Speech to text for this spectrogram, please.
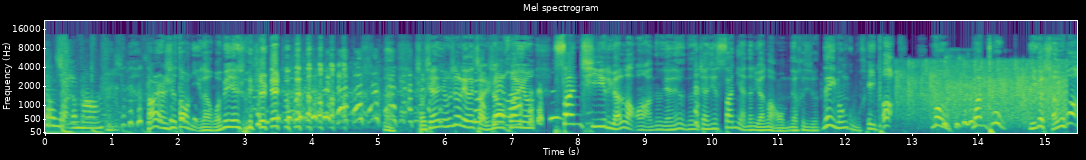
到我了吗？当然是到你了，我没人说是认出来了。首先用热烈的掌声欢迎三期元老啊，那年那将近三年的元老，我们的内蒙古黑怕梦 one two，一个神话。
